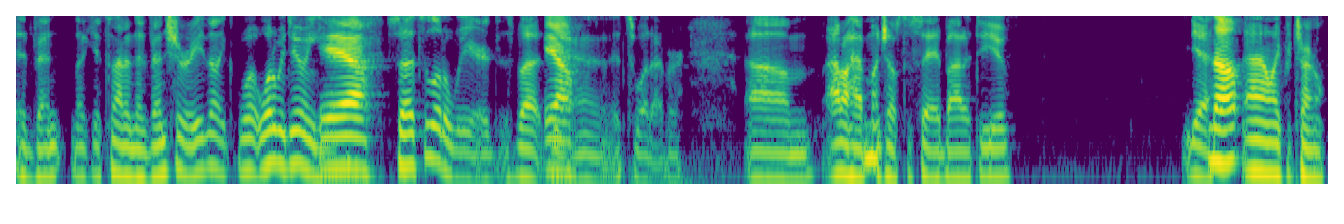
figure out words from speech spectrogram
advent like it's not an adventure either? Like what? What are we doing here? Yeah. So it's a little weird, but Yeah. yeah, it's whatever. Um, I don't have much else to say about it. Do you? Yeah. No. I don't like Returnal.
